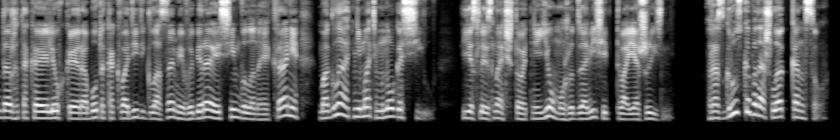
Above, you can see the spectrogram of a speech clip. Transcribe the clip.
Даже такая легкая работа, как водить глазами, выбирая символы на экране, могла отнимать много сил, если знать, что от нее может зависеть твоя жизнь. Разгрузка подошла к концу.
